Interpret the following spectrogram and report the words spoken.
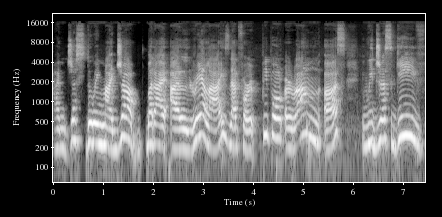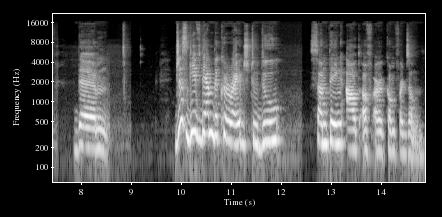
I'm just doing my job. But I, I'll realize that for people around us, we just give the just give them the courage to do something out of our comfort zone.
